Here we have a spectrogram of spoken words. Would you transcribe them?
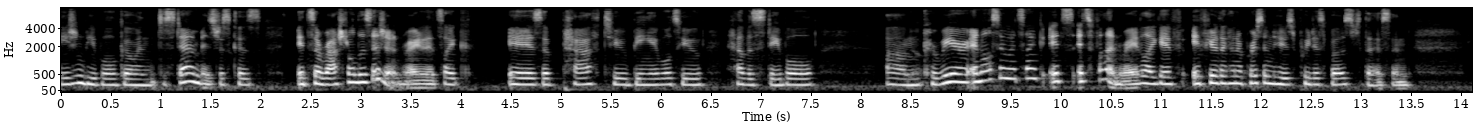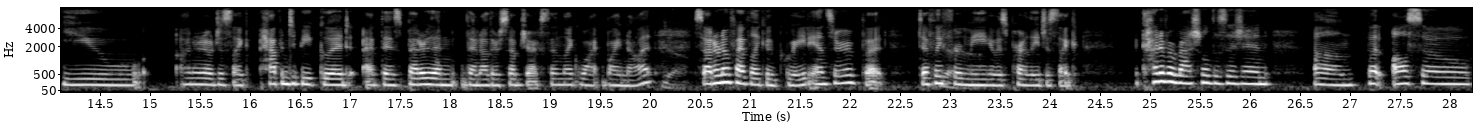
Asian people go into STEM is just because it's a rational decision, right? It's like is a path to being able to have a stable um, yeah. career and also it's like it's it's fun right like if if you're the kind of person who's predisposed to this and you i don't know just like happen to be good at this better than than other subjects then like why why not yeah. so i don't know if i have like a great answer but definitely yeah. for me it was partly just like a kind of a rational decision um, but also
